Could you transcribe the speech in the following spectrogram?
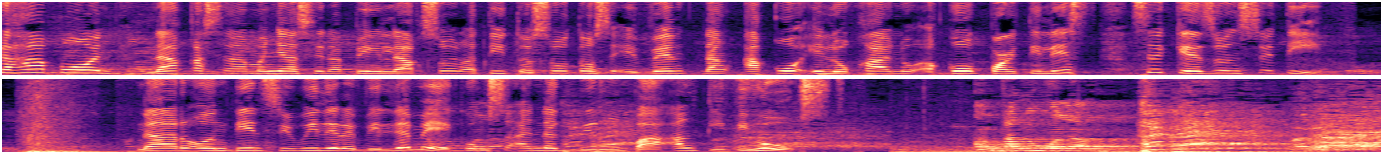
Kahapon, nakasama niya si Ping Lacson at Tito Soto sa event ng Ako Ilocano Ako Party List sa Quezon City. Naroon din si Willie Revillame kung saan nagbiro pa ang TV host. Ang tanong walang, Hebe! Pag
